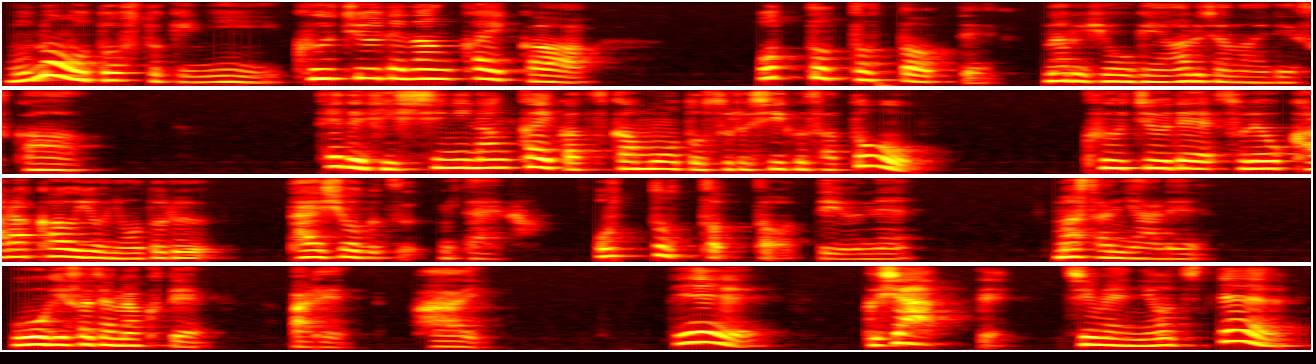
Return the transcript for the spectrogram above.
物を落とすときに空中で何回かおっとっとっとってなる表現あるじゃないですか。手で必死に何回か掴もうとする仕草と、空中でそれをからかうように踊る対象物みたいな。おっとっとっとっていうね。まさにあれ。大げさじゃなくて、あれ。はい。で、ぐしゃって地面に落ちて、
